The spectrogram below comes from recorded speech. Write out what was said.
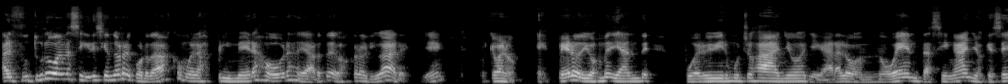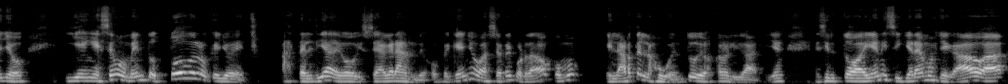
al futuro van a seguir siendo recordadas como las primeras obras de arte de Oscar Olivares, ¿bien? Porque bueno, espero Dios mediante poder vivir muchos años, llegar a los 90, 100 años, qué sé yo, y en ese momento todo lo que yo he hecho hasta el día de hoy, sea grande o pequeño, va a ser recordado como el arte en la juventud de Oscar Olivar. ¿bien? Es decir, todavía ni siquiera hemos llegado a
